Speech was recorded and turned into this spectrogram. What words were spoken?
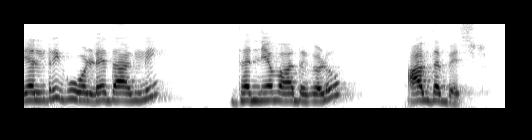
ಎಲ್ರಿಗೂ ಒಳ್ಳೆಯದಾಗಲಿ ಧನ್ಯವಾದಗಳು. All the best.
